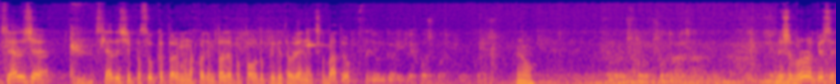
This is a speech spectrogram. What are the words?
Следующее, следующий посук, который мы находим тоже по поводу приготовления к шаббату. Кстати, он говорит легко шаббат кодыш. Ну. Что, что там близко. Мишебрура пишет,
